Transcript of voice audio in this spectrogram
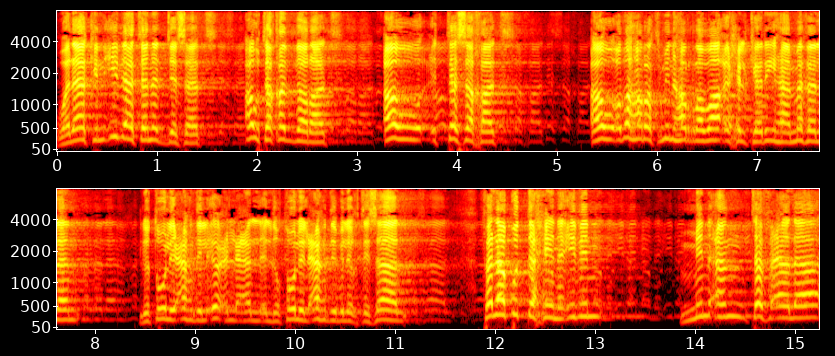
ولكن إذا تنجست أو تقذرت أو اتسخت أو ظهرت منها الروائح الكريهة مثلا لطول عهد لطول العهد بالاغتسال فلا بد حينئذ من أن تفعل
